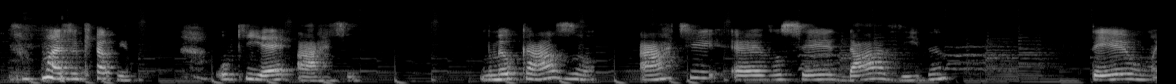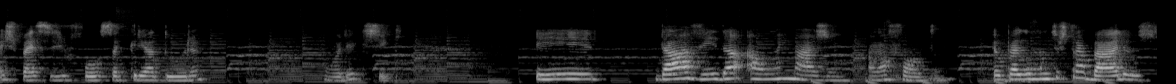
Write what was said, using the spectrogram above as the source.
Mais do que a vida. O que é arte? No meu caso, arte é você dar à vida, ter uma espécie de força criadora. Olha que chique. E dar a vida a uma imagem, a uma foto. Eu pego muitos trabalhos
